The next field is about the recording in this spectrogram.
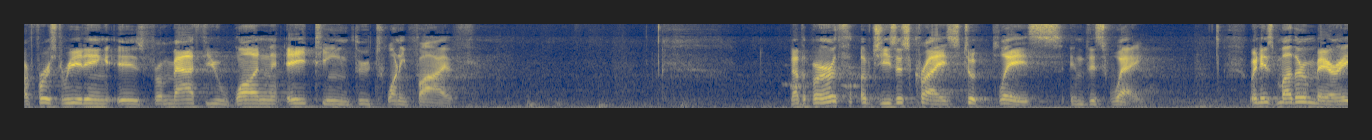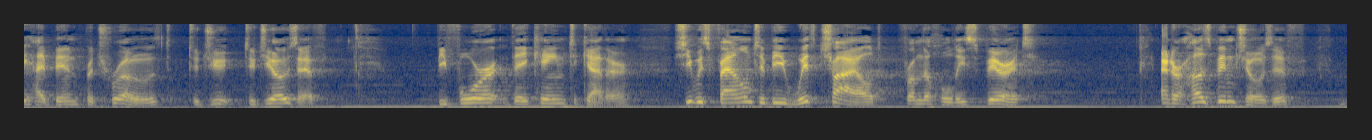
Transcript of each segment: Our first reading is from Matthew 1 18 through 25. Now, the birth of Jesus Christ took place in this way. When his mother Mary had been betrothed to, Ju- to Joseph, before they came together, she was found to be with child from the Holy Spirit. And her husband Joseph,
